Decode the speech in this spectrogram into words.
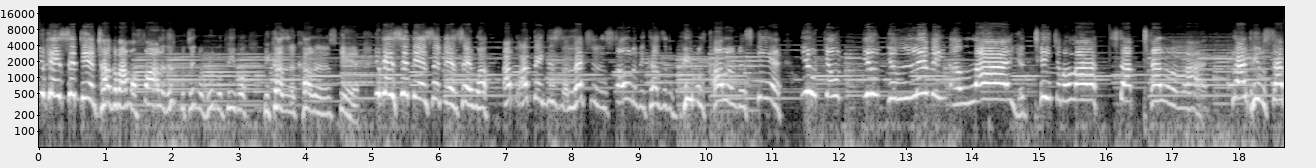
You can't sit there and talk about I'm gonna follow this particular group of people because of the color of the skin. You can't sit there and sit there and say, well, I, I think this election is stolen because of the people's color of the skin. You don't, you, you're living a lie. You're teaching a lie. Stop telling a lie. Black people, stop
